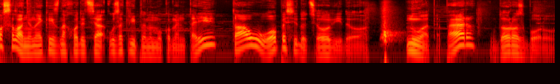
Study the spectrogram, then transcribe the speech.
посилання на який знаходиться у закріпленому коментарі та у описі до цього відео. Ну а тепер до розбору.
